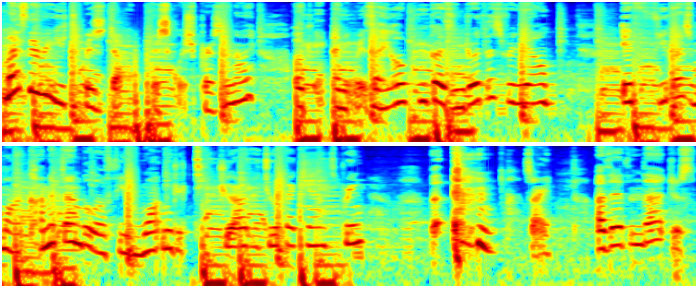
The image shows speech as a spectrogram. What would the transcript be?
my favorite YouTuber is Dr. Squish personally. Okay, anyways, I hope you guys enjoyed this video. If you guys want, comment down below if you want me to teach you how to do a back handspring. Sorry. Other than that, just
